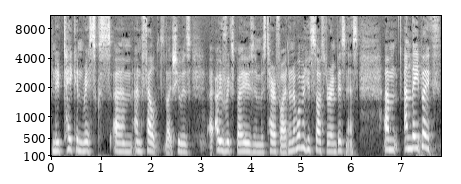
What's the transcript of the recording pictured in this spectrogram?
and who'd taken risks um, and felt like she was uh, overexposed and was terrified, and a woman who'd started her own business. Um, and they both,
